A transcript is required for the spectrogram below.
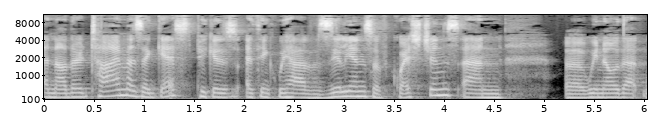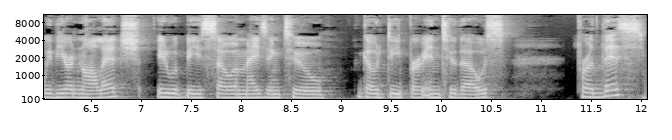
another time as a guest because I think we have zillions of questions and uh, we know that with your knowledge, it would be so amazing to go deeper into those. For this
